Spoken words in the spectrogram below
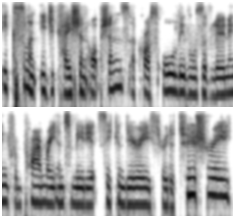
excellent education options across all levels of learning from primary, intermediate, secondary through to tertiary,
